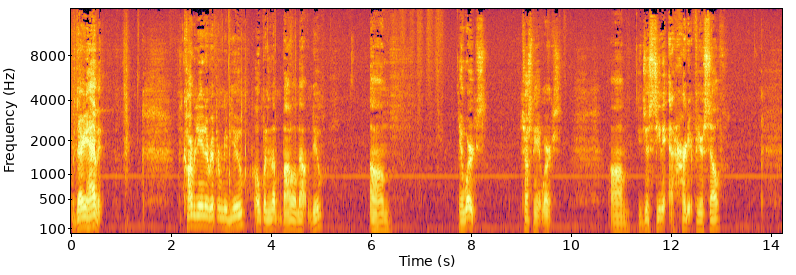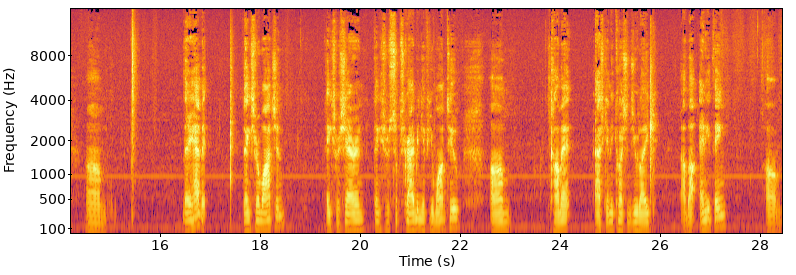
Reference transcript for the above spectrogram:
But there you have it. The carbonator rip and review. Opening up a bottle of Mountain Dew. Um, it works. Trust me, it works. Um, you just seen it and heard it for yourself. Um, there you have it. Thanks for watching. Thanks for sharing. Thanks for subscribing if you want to. Um, comment, ask any questions you like about anything. Um,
